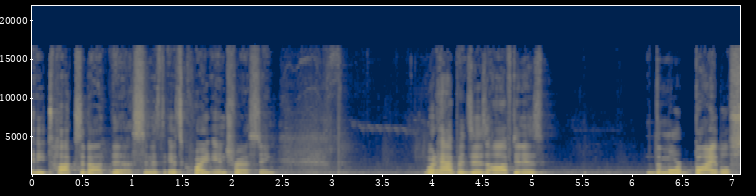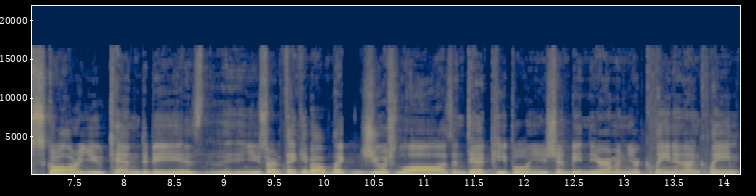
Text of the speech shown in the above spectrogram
and he talks about this, and it's, it's quite interesting. What happens is often is the more Bible scholar you tend to be, is you start thinking about like Jewish laws and dead people, and you shouldn't be near them, and you're clean and unclean.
